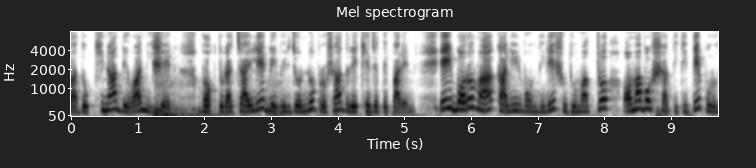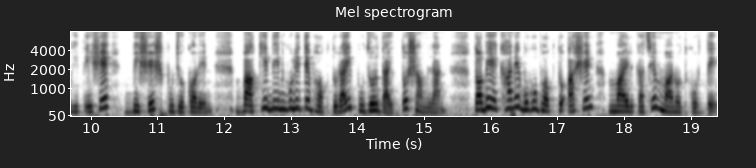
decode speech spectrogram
বা দক্ষিণা দেওয়া নিষেধ। ভক্তরা চাইলে দেবীর জন্য প্রসাদ রেখে যেতে পারেন। এই বড় মা কালীর মন্দিরে শুধুমাত্র অমাবস্যা তিথিতে পুরোহিত এসে বিশেষ পুজো করেন। বাকি দিনগুলিতে ভক্তরাই পুজোর দায়িত্ব সামলান। তবে এখানে বহু ভক্ত আসেন মায়ের কাছে মানত করতে।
